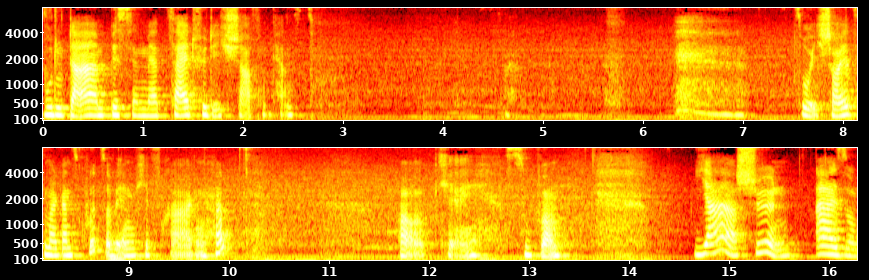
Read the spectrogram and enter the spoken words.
wo du da ein bisschen mehr Zeit für dich schaffen kannst. So, ich schaue jetzt mal ganz kurz, ob ihr irgendwelche Fragen habt. Okay, super. Ja, schön. Also,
